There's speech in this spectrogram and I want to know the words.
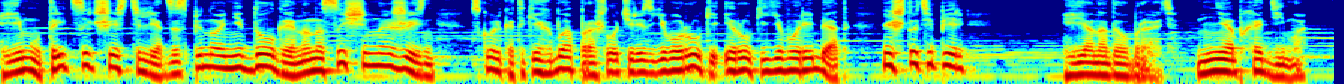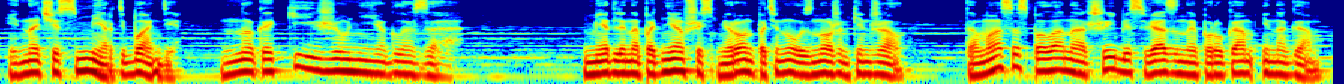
Ему 36 лет, за спиной недолгая, но насыщенная жизнь. Сколько таких баб прошло через его руки и руки его ребят. И что теперь? Ее надо убрать. Необходимо. Иначе смерть банде. Но какие же у нее глаза... Медленно поднявшись, Мирон потянул из ножен кинжал. Томаса спала на отшибе, связанная по рукам и ногам.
